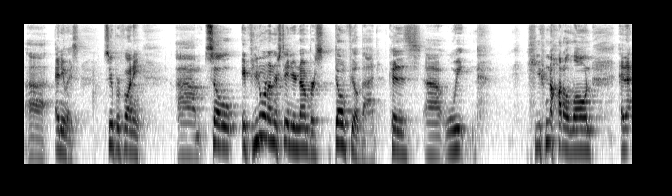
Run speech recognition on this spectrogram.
uh, anyways super funny. Um, so if you don't understand your numbers don't feel bad because uh, we you're not alone. And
